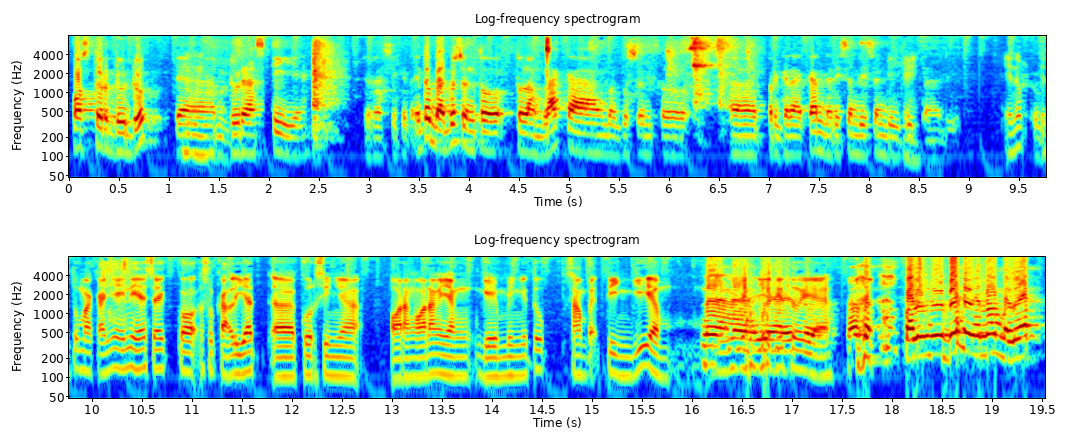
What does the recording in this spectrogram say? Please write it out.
postur duduk dan Hmm. durasi ya, durasi kita. Itu bagus untuk tulang belakang, bagus untuk eh, pergerakan dari sendi-sendi Oke. kita. Di. ini itu makanya ini ya saya kok suka lihat eh, kursinya orang-orang yang gaming itu sampai tinggi ya Nah, iya itu itu. ya Paling mudah memang melihat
